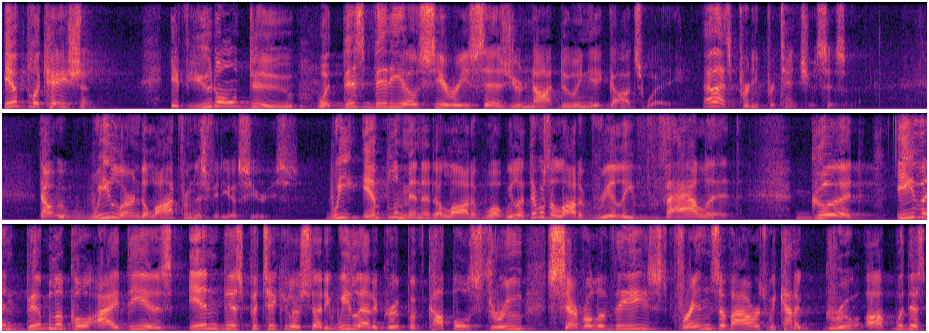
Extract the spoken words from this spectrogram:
implication. If you don't do what this video series says, you're not doing it God's way. Now, that's pretty pretentious, isn't it? Now, we learned a lot from this video series we implemented a lot of what we learned. There was a lot of really valid, good, even biblical ideas in this particular study. We led a group of couples through several of these, friends of ours. We kind of grew up with this.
